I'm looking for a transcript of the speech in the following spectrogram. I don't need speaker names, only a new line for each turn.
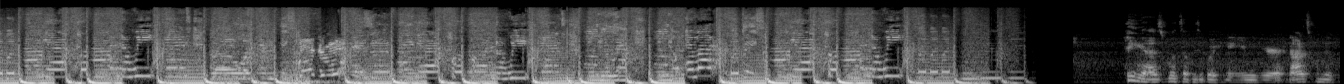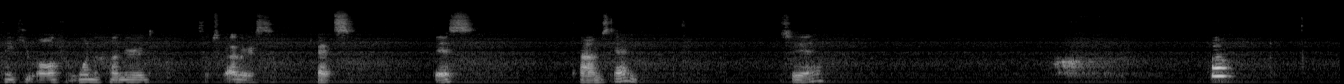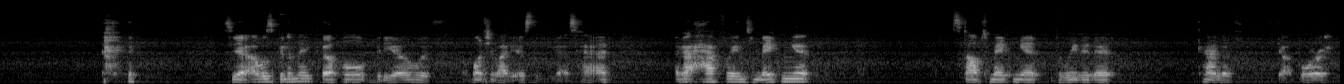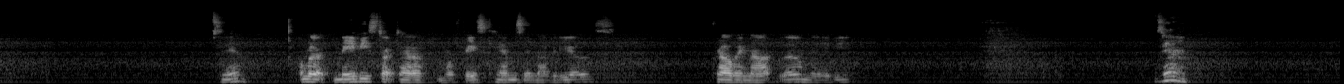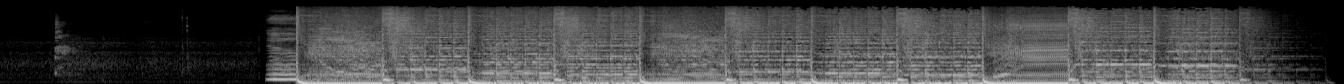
Hey guys, what's up? It's your boy Gaming here, and I just wanted to thank you all for 100 subscribers. That's this times 10. So yeah. So yeah, I was gonna make a whole video with a bunch of ideas that you guys had. I got halfway into making it, stopped making it, deleted it, kind of got bored. So yeah, I'm gonna maybe start to have more face cams in my videos. Probably not though, maybe. So yeah.
Yeah.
